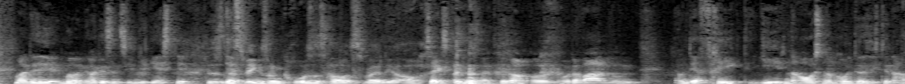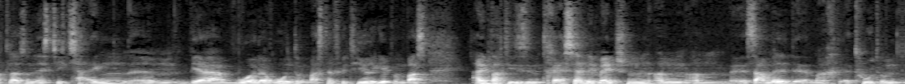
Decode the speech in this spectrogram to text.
waren ja hier immer, und heute sind es eben die Gäste. Das ist deswegen so ein großes Haus, weil ihr auch... Sechs Kinder seid, genau, und, oder waren. Und, und der fragt jeden aus und dann holt er sich den Atlas und lässt sich zeigen, ähm, wer, wo er da wohnt und was da für Tiere gibt und was einfach dieses Interesse an den Menschen, an, an er sammelt, er macht, er tut und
